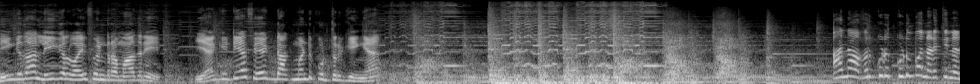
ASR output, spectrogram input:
நீங்க தான் லீகல் ஒய்ஃப்ன்ற மாதிரி என்கிட்டயே ஃபேக் டாக்குமெண்ட் கொடுத்துருக்கீங்க. ஆனா அவர் கூட குடும்பம் நடத்தின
